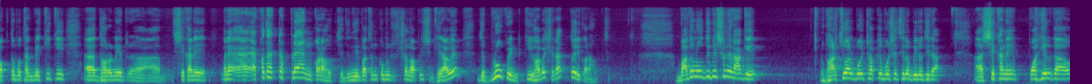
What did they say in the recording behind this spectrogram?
বক্তব্য থাকবে, কি কি ধরনের সেখানে মানে এক কথা একটা প্ল্যান করা হচ্ছে যে, নির্বাচন কমিশন অফিস ঘেরাওয়ের যে ব্লু প্রিন্ট কী হবে সেটা তৈরি করা হচ্ছে। বাদল অধিবেশনের আগে ভার্চুয়াল বৈঠকে বসেছিল বিরোধীরা। সেখানে পহেলগাঁও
